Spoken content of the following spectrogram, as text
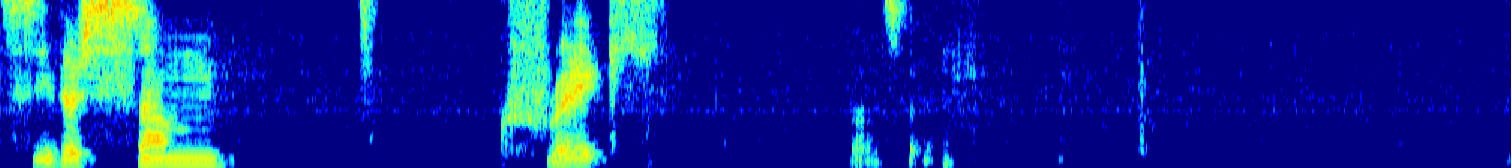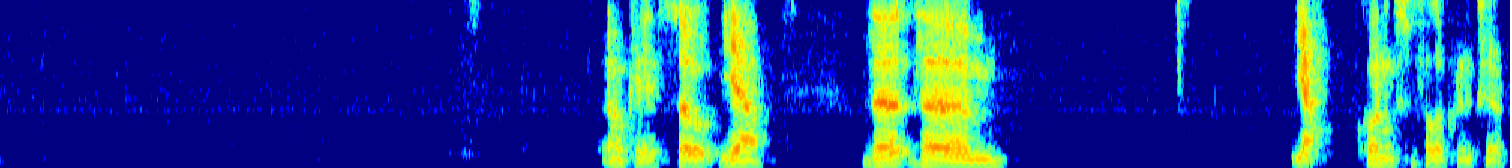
Let's see, there's some critic... Okay, so yeah, the the um, yeah, quoting some fellow critics here.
